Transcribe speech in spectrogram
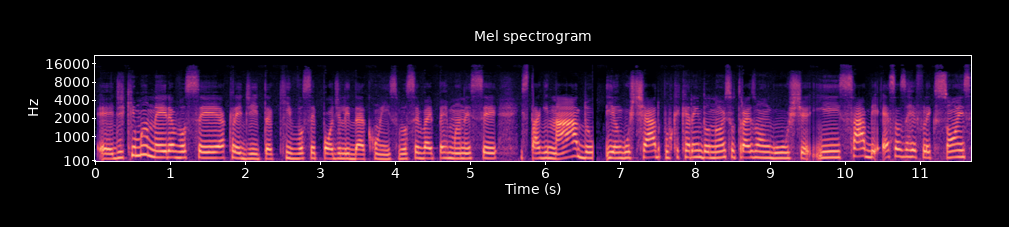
É, de que maneira você acredita que você pode lidar com isso? Você vai permanecer estagnado e angustiado, porque querendo ou não, isso traz uma angústia. E sabe, essas reflexões,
